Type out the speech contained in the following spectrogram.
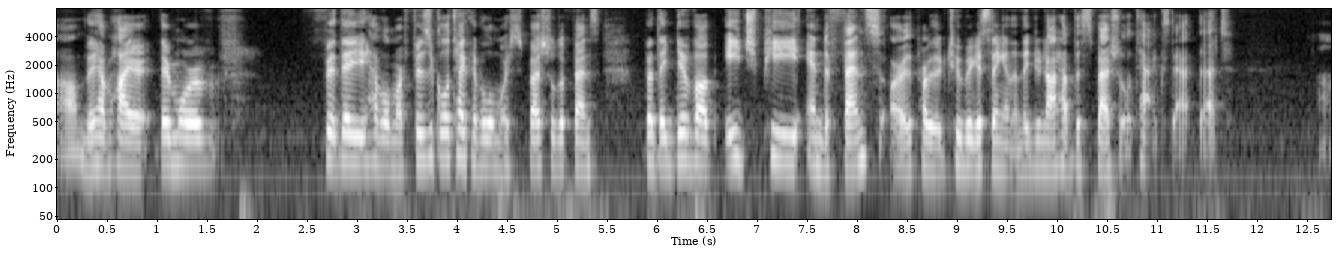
Um, they have higher. They're more. They have a little more physical attack. They have a little more special defense, but they give up HP and defense are probably their two biggest thing, and then they do not have the special attack stat that um,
